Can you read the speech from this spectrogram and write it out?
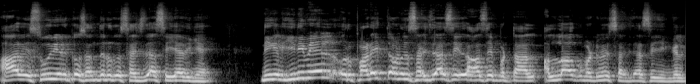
ஆகவே சூரியனுக்கோ சந்திரனுக்கோ சஜிதா செய்யாதீங்க. நீங்கள் இனிமேல் ஒரு படைத்தவனுக்கு சஜிதா செய்ய ஆசைப்பட்டால் அல்லாவுக்கு மட்டுமே சஜிதா செய்யுங்கள்.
